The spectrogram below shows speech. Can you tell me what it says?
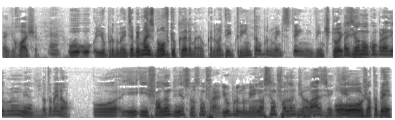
Kaique Rocha. É. O, o- e o Bruno Mendes é bem mais novo que o Kahneman, né? O Kahneman tem 30, o Bruno Mendes tem 22. Mas eu não compraria o Bruno Mendes. Eu também não. O, e, e falando nisso, nós estamos, compraria o Bruno Mendes? nós estamos falando de Não. base aqui. Ô, ô, JB,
